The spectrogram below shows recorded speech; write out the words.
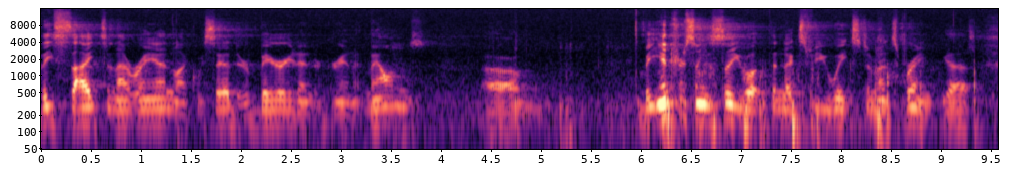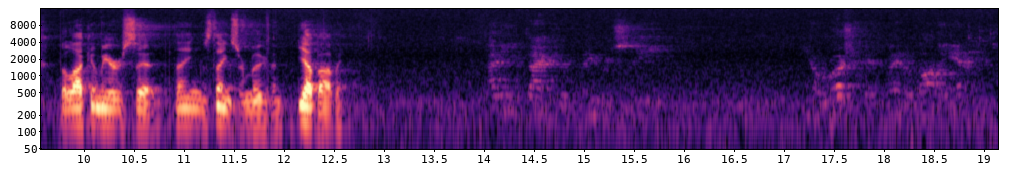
these sites in Iran, like we said, they're buried under granite mountains. Um, be interesting to see what the next few weeks to months bring, guys. But like Amir said, things things are moving. Yeah, Bobby. How do you think that they receive, you know, Russia has made a lot of enemies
